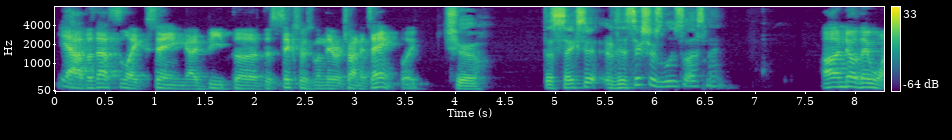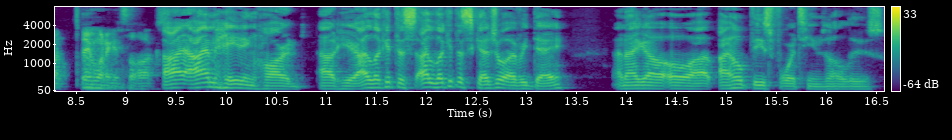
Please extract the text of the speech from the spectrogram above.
yeah, but that's like saying I beat the the Sixers when they were trying to tank. Like, True. The Sixers did the Sixers lose last night? uh no, they won. They won against the Hawks. I, I'm hating hard out here. I look at this I look at the schedule every day and I go, "Oh, uh, I hope these four teams all lose."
